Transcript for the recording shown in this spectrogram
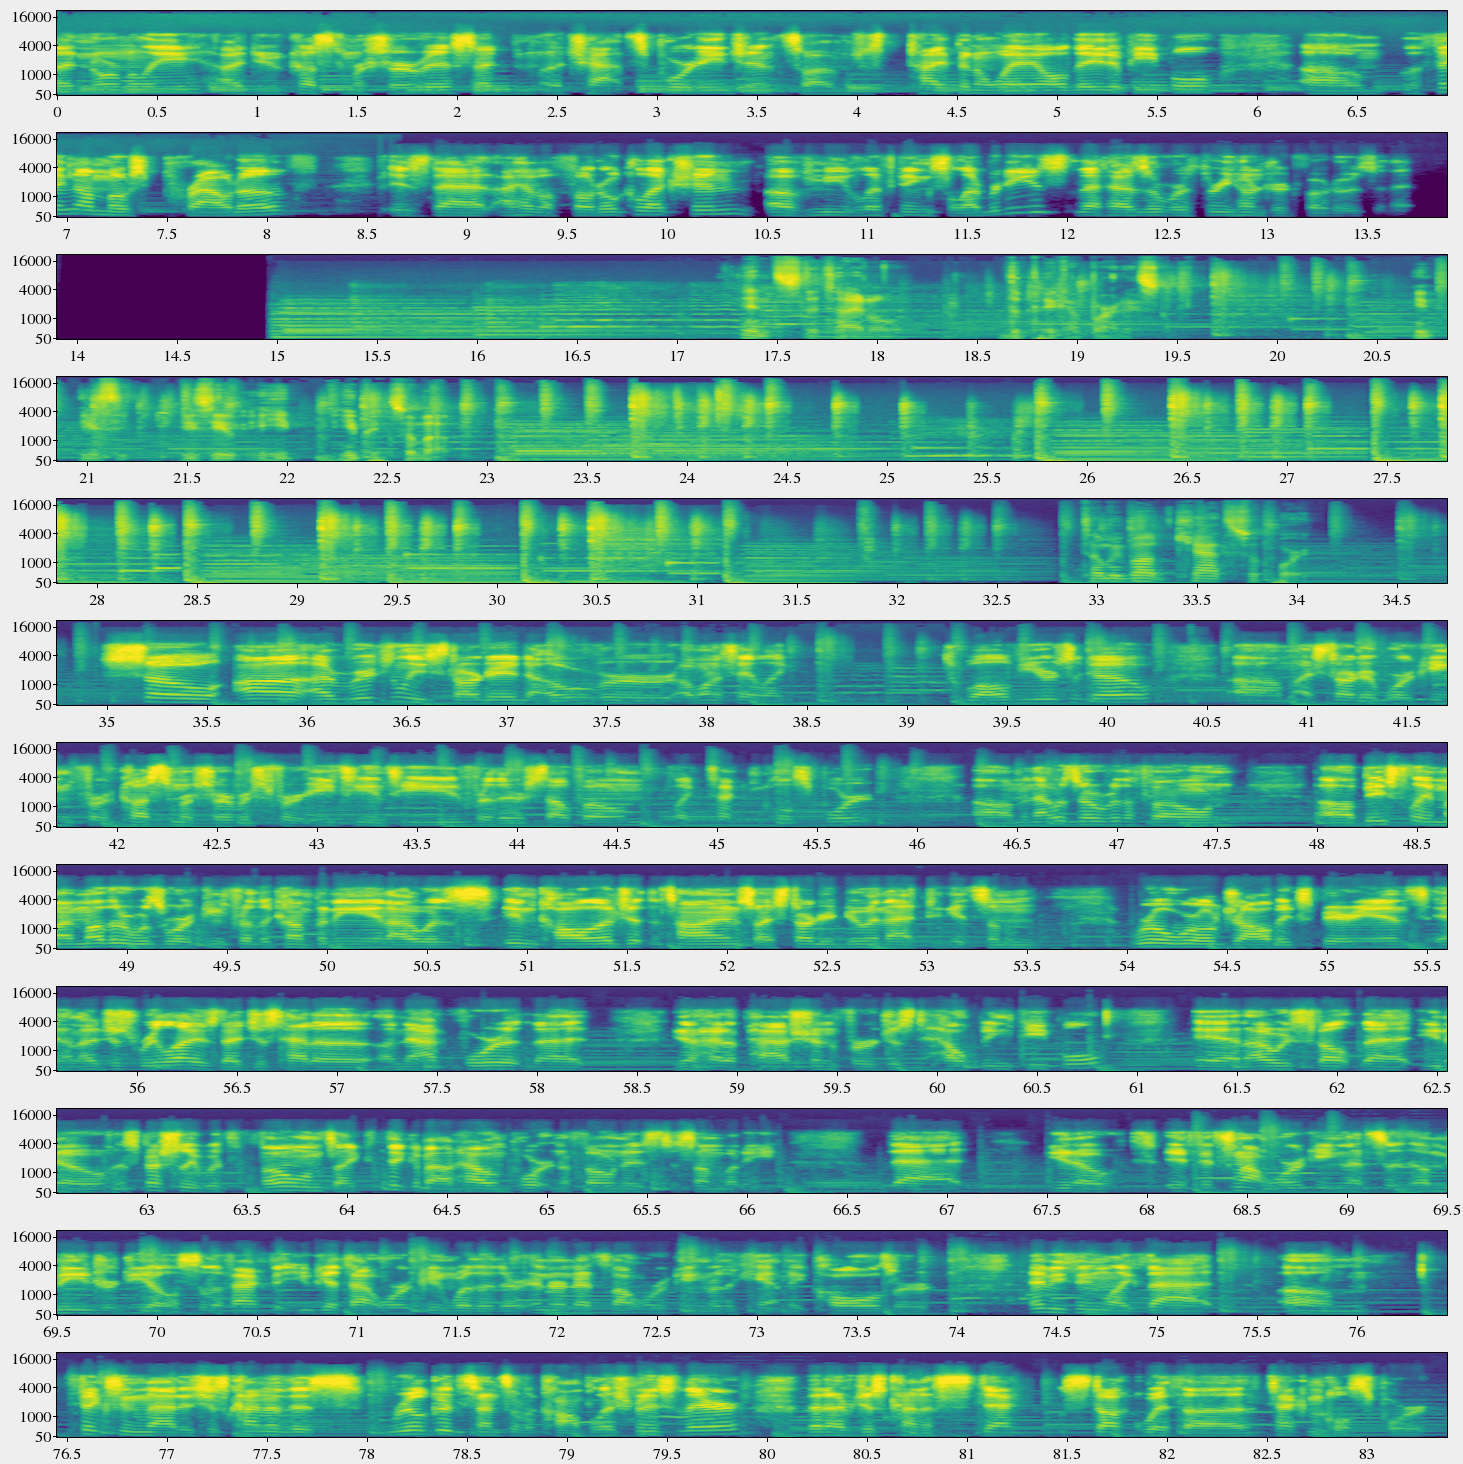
normally, I do customer service. I'm a chat support agent, so I'm just typing away all day to people. Um, the thing I'm most proud of is that I have a photo collection of me lifting celebrities that has over 300 photos in it. Hence the title, The Pickup Artist. You see, he, he picks them up. Tell me about cat support. So uh, I originally started over, I want to say like 12 years ago. Um, I started working for customer service for AT&T for their cell phone, like technical support, um, and that was over the phone. Uh, basically, my mother was working for the company, and I was in college at the time, so I started doing that to get some real-world job experience. And I just realized I just had a, a knack for it, that you know, I had a passion for just helping people, and I always felt that you know, especially with phones, like think about how important a phone is to somebody, that you know, if it's not working, that's a, major deal. So the fact that you get that working, whether their internet's not working or they can't make calls or anything like that, um, fixing that is just kind of this real good sense of accomplishment there that I've just kind of stuck stuck with uh, technical support.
